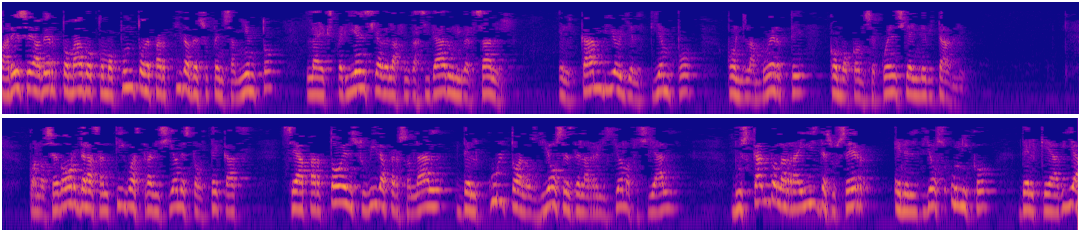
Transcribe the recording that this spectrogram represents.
parece haber tomado como punto de partida de su pensamiento la experiencia de la fugacidad universal, el cambio y el tiempo con la muerte como consecuencia inevitable. Conocedor de las antiguas tradiciones toltecas, se apartó en su vida personal del culto a los dioses de la religión oficial, buscando la raíz de su ser en el Dios único del que había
